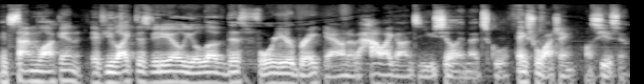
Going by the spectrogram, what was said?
It's time to lock in. If you like this video, you'll love this four year breakdown of how I got into UCLA Med School. Thanks for watching. I'll see you soon.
